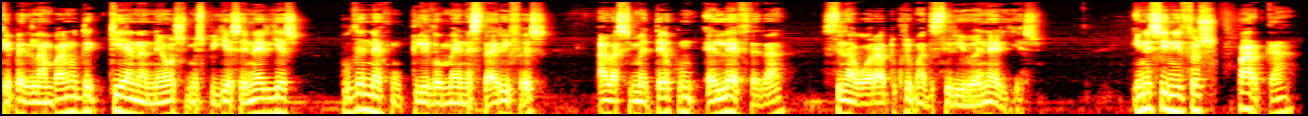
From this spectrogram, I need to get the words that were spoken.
και περιλαμβάνονται και ανανεώσιμες πηγές ενέργειας που δεν έχουν κλειδωμένες ταρίφες αλλά συμμετέχουν ελεύθερα στην αγορά του χρηματιστηρίου ενέργειας. Είναι συνήθως πάρκα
